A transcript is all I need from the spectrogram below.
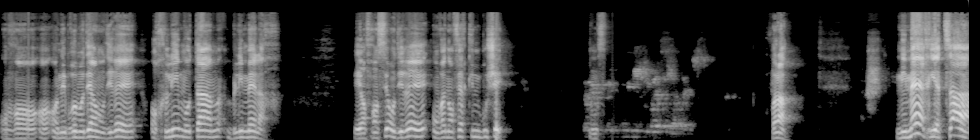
En, en, en, hébreu moderne, on dirait Ochlim otam blimelach. Et en français, on dirait on va n'en faire qu'une bouchée. Donc, voilà. ממך יצא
